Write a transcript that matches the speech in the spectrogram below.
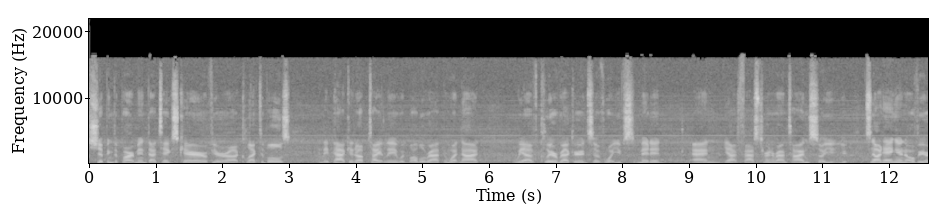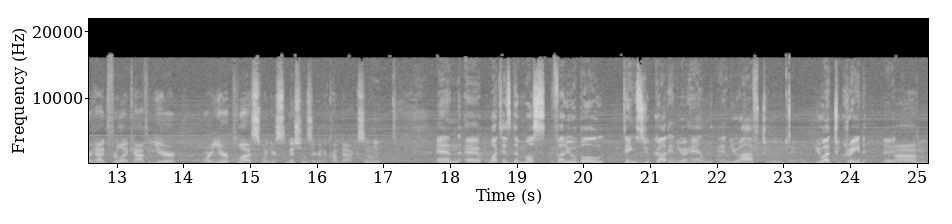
shipping department that takes care of your uh, collectibles, and they pack it up tightly with bubble wrap and whatnot. We have clear records of what you've submitted, and yeah, fast turnaround times. So you, you it's not hanging over your head for like half a year or a year plus when your submissions are going to come back. So. And uh, what is the most valuable things you got in your hand and you have to you had to grade? Uh, Um,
